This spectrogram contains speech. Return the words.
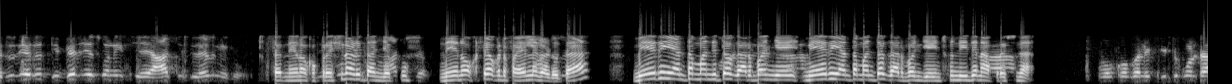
ఎదురు ఎదురు డిబేట్ చేసుకొని ఆశిస్ లేదు మీకు. సార్ నేను ఒక ప్రశ్న అడుగుతాను చెప్పు. నేను ఒకటే ఒకటి ఫైనల్గా అడుగుతా. మేరీ ఎంత మందితో గర్భం చేయి మేరీ ఎంత మందితో గర్భం చేయించుకుంది? ఇది నా ప్రశ్న. ఒక్కొక్కరిని తిట్టుకుంటా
